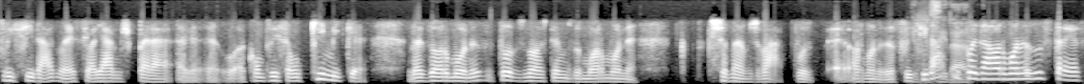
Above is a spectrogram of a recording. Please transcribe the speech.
felicidade, não é? Se olharmos para a, a, composição química nas hormonas, todos nós temos uma hormona que, que chamamos, vá, por a hormona da felicidade, felicidade, e depois há a hormona do stress.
